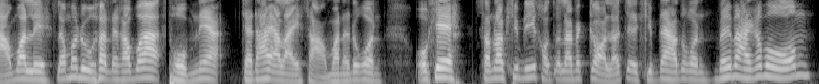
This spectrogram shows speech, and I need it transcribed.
3 วันเลย แล้วมาดูกันนะครับว่าผมเนี่ยจะได้อะไร 3 วันนะทุกคน โอเคสำหรับคลิปนี้ขอตัวลาไปก่อนแล้วเจอคลิปหน้าครับทุกคนบ๊ายบายครับผม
